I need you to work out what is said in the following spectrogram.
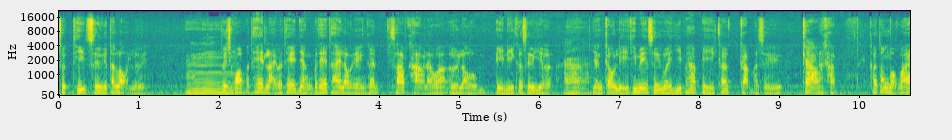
สุทธิซื้อตลอดเลยอืม โดยเฉพาะประเทศหลายประเทศอย่างประเทศไทยเราเองก็ทราบข่าวแล้วว่าเออเราปีนี้ก็ซื้อเยอะอ่าอย่างเกาหลีที่ไม่ซื้อมา 25 ปีก็กลับมาซื้อครับนะครับก็ต้องบอกว่า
